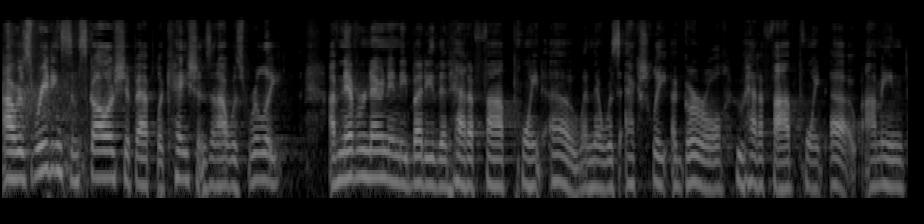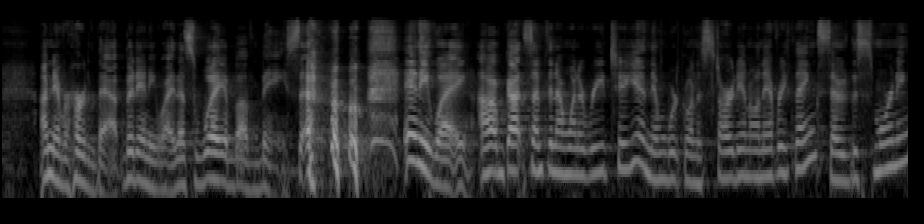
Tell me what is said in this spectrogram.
I was reading some scholarship applications and I was really, I've never known anybody that had a 5.0, and there was actually a girl who had a 5.0. I mean, I've never heard of that, but anyway, that's way above me. So, anyway, I've got something I want to read to you, and then we're going to start in on everything. So, this morning,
